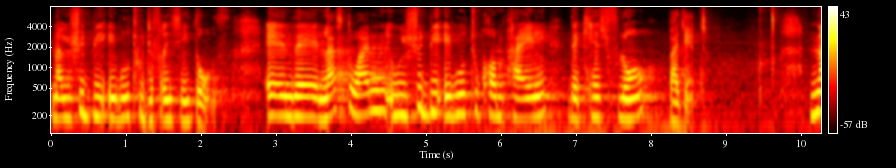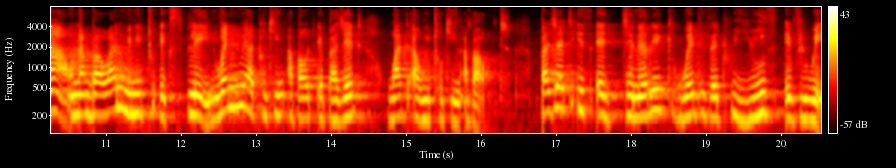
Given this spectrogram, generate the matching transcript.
Now, you should be able to differentiate those. And the last one, we should be able to compile the cash flow budget. Now, number one, we need to explain when we are talking about a budget, what are we talking about? Budget is a generic word that we use everywhere,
